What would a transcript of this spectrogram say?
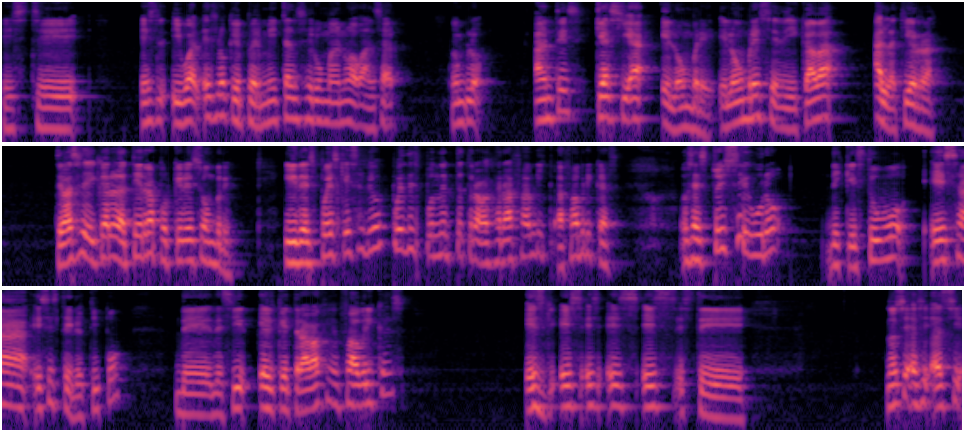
este, es igual, es lo que permite al ser humano avanzar. Por ejemplo, antes, ¿qué hacía el hombre? El hombre se dedicaba a la tierra. Te vas a dedicar a la tierra porque eres hombre. Y después ¿qué salió, puedes ponerte a trabajar a, a fábricas. O sea, estoy seguro de que estuvo esa, ese estereotipo de decir, el que trabaja en fábricas es, es, es, es, es este, no sé, así, así,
